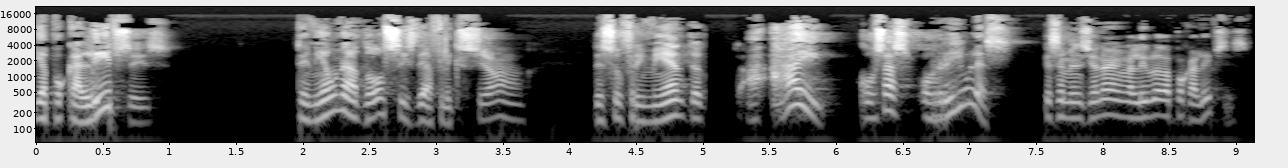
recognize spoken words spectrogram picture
Y Apocalipsis tenía una dosis de aflicción, de sufrimiento. Hay cosas horribles que se mencionan en el libro de Apocalipsis.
